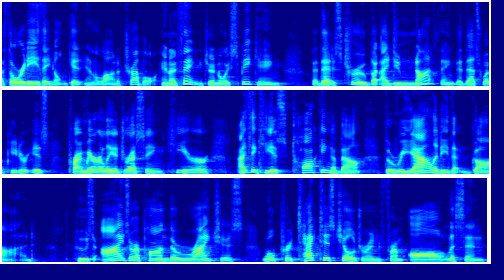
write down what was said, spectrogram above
authority. They don't get in a lot of trouble. And I think, generally speaking, that that is true. But I do not think that that's what Peter is primarily addressing here. I think he is talking about the reality that God, whose eyes are upon the righteous, will protect his children from all, listen,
